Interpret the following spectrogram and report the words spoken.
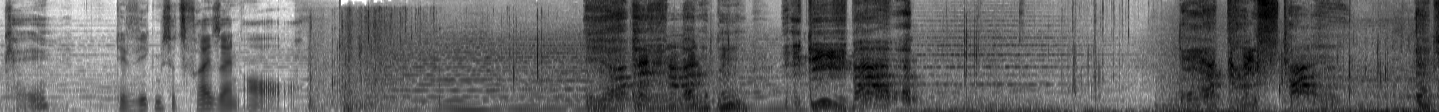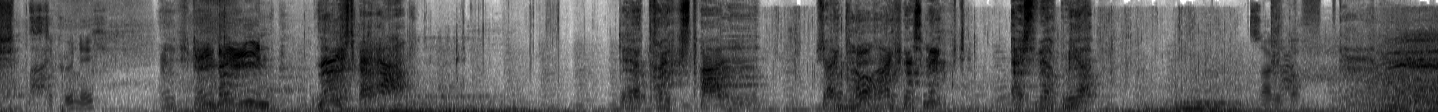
Okay. Der Weg muss jetzt frei sein. Oh. Der Kristall. Das ist der König. Ich gebe ihn nicht her. Der Kristall. Sein glorreiches Licht. Es wird mir Sag ich doch.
